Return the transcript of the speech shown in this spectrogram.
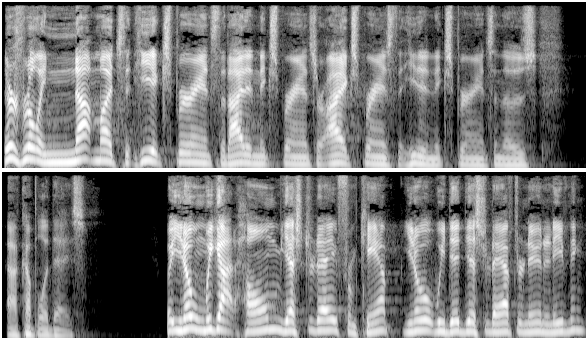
There's really not much that he experienced that I didn't experience or I experienced that he didn't experience in those uh, couple of days. But you know, when we got home yesterday from camp, you know what we did yesterday afternoon and evening?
